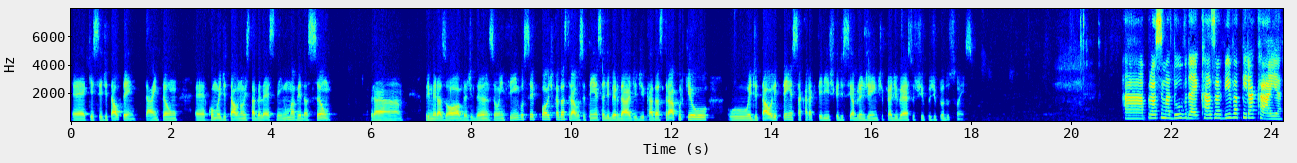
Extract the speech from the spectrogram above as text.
é, que esse edital tem, tá? Então, é, como o edital não estabelece nenhuma vedação para primeiras obras de dança, ou enfim, você pode cadastrar. Você tem essa liberdade de cadastrar porque o, o edital ele tem essa característica de ser abrangente para diversos tipos de produções. A próxima dúvida é Casa Viva Piracaia.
